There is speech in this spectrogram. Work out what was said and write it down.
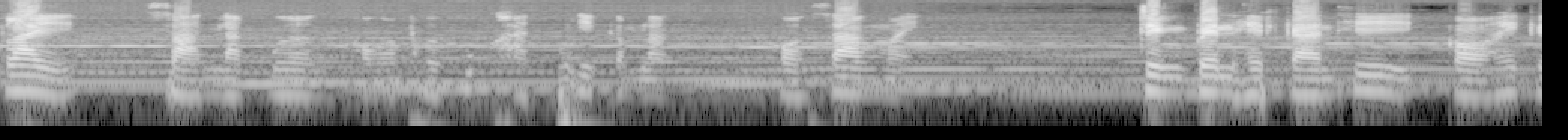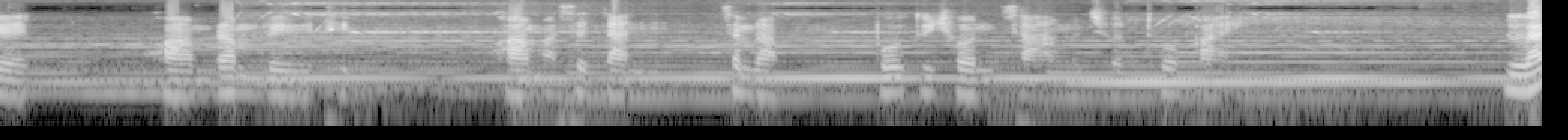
ใกล้ศาลหลักเมืองของอำเภอกุขันที่กำลังก่อสร้างใหม่ จึงเป็นเหตุการณ์ที่ก่อให้เกิดความร่ำลือถึงความอัศจรรย์สำหรับปุถุชนสามัญชนทั่วไป และ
